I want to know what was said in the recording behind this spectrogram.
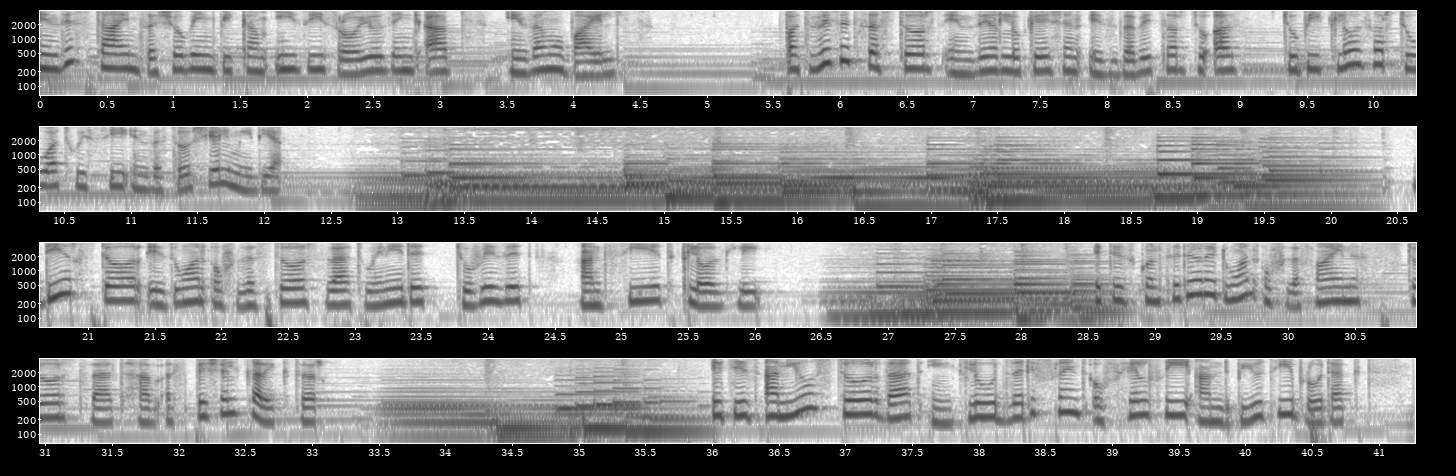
In this time, the shopping become easy through using apps in the mobiles. But visit the stores in their location is the better to us to be closer to what we see in the social media. Deer Store is one of the stores that we needed to visit and see it closely. It is considered one of the finest stores that have a special character. It is a new store that include the different of healthy and beauty products.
